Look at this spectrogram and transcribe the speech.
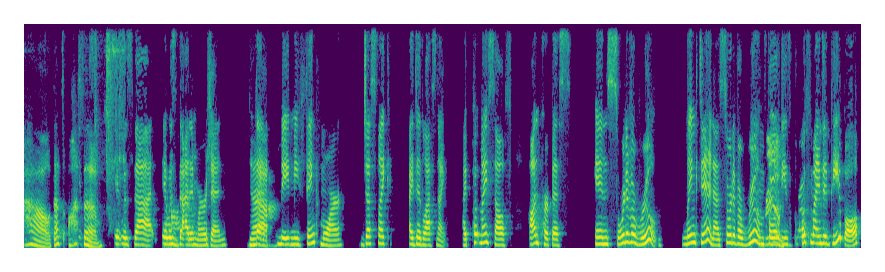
Wow, that's awesome. It was, it was that. It was that immersion yeah. that made me think more, just like I did last night. I put myself on purpose in sort of a room, LinkedIn as sort of a room, room. full of these growth minded people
